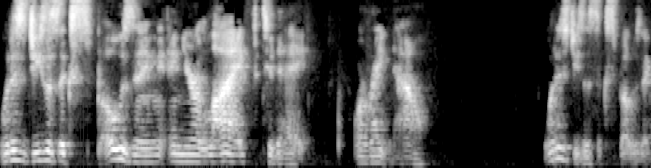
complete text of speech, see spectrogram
What is Jesus exposing in your life today or right now? What is Jesus exposing?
